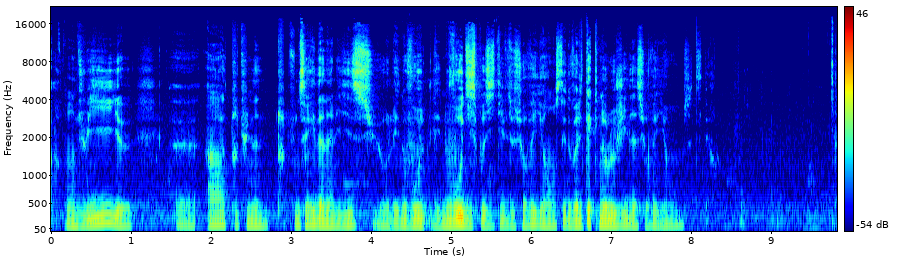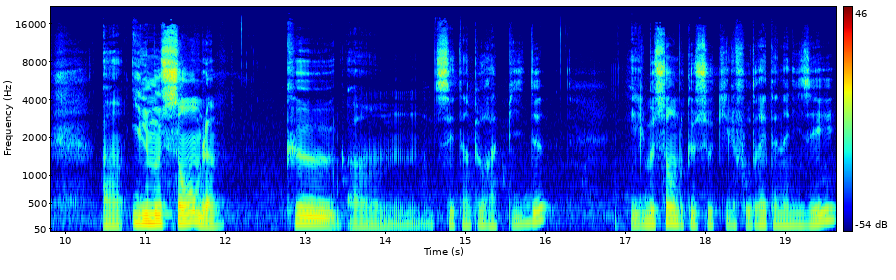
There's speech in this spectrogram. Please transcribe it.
a conduit à toute une, série d'analyses sur les nouveaux, les dispositifs de surveillance, les nouvelles technologies de la surveillance, etc. il me semble que c'est un peu rapide. Il me semble que ce qu'il faudrait analyser,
